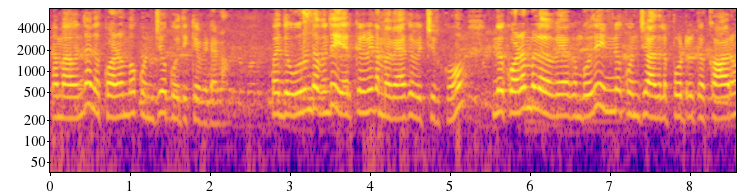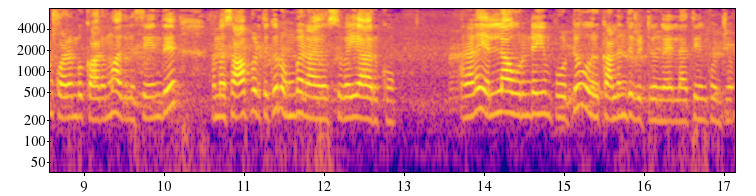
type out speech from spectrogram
நம்ம வந்து அந்த குழம்ப கொஞ்சம் கொதிக்க விடலாம். இப்போ இந்த உருண்டை வந்து ஏற்கனவே நம்ம வேக வச்சுருக்கோம். இந்த குழம்புல வேகும்போது இன்னும் கொஞ்சம் அதில் போட்டிருக்க காரம் குழம்பு காரமும் அதில் சேர்ந்து நம்ம சாப்பிட்றதுக்கு ரொம்ப ந சுவையாக இருக்கும். அதனால் எல்லா உருண்டையும் போட்டு ஒரு கலந்து விட்டுருங்க எல்லாத்தையும் கொஞ்சம்.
